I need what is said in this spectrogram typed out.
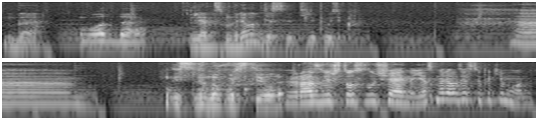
Да. Вот да. Илья, ты смотрела в детстве телепузиков? Эм, И слюну пустила. Разве что случайно. Я смотрел в детстве покемонов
